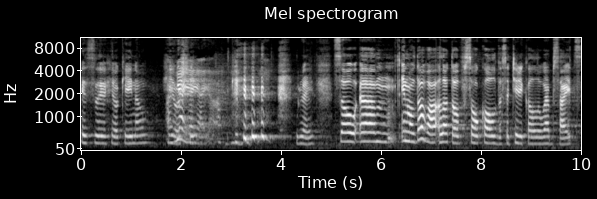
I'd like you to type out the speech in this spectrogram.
Is uh, he okay now? He Uh, yeah, yeah, yeah, yeah, Great. So um, in Moldova, a lot of so-called satirical websites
